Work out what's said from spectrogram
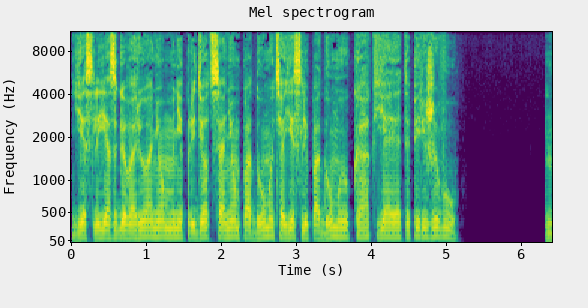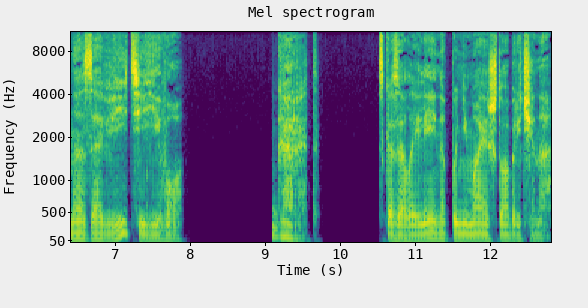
Если я заговорю о нем, мне придется о нем подумать, а если подумаю, как я это переживу?» «Назовите его». «Гаррет», — сказала Элейна, понимая, что обречена.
